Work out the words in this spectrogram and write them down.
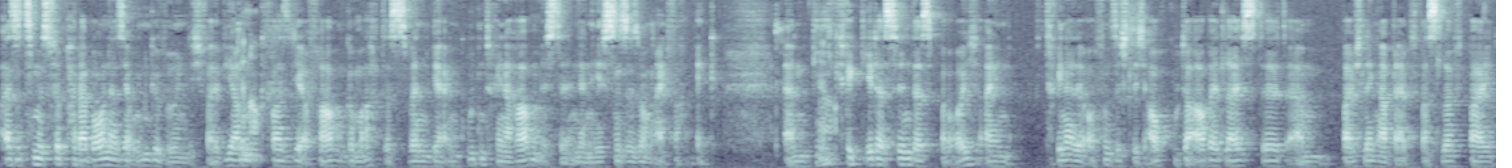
also zumindest für Paderborn sehr ungewöhnlich, weil wir genau. haben quasi die Erfahrung gemacht, dass wenn wir einen guten Trainer haben, ist er in der nächsten Saison einfach weg. Ähm, wie ja. kriegt ihr das hin, dass bei euch ein Trainer, der offensichtlich auch gute Arbeit leistet, ähm, bei euch länger bleibt? Was läuft bei,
